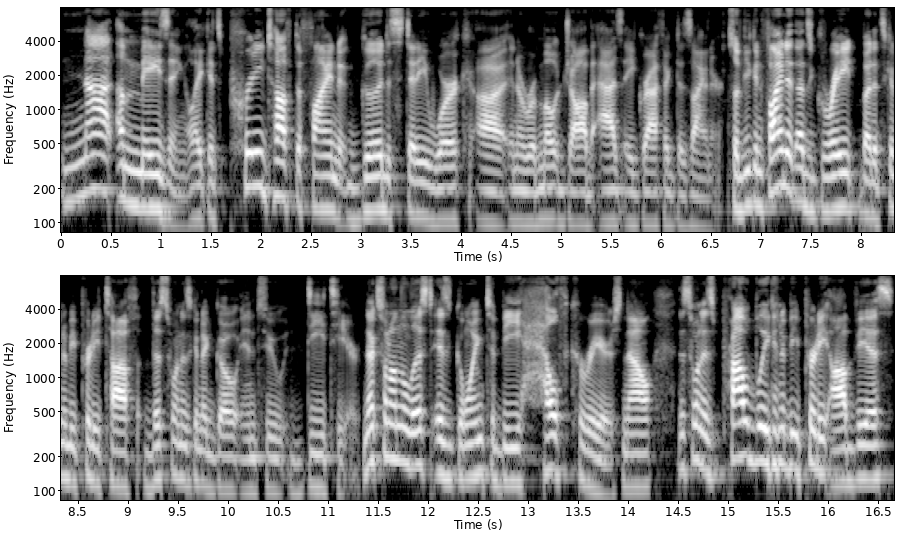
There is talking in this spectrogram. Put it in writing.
not amazing. Like it's pretty tough to find good steady work uh, in a remote job as a graphic designer. So if you can find it, that's great, but it's gonna be pretty tough. This one is gonna go into D tier. Next one on the list is going to be health careers. Now, this one is probably gonna be pretty obvious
